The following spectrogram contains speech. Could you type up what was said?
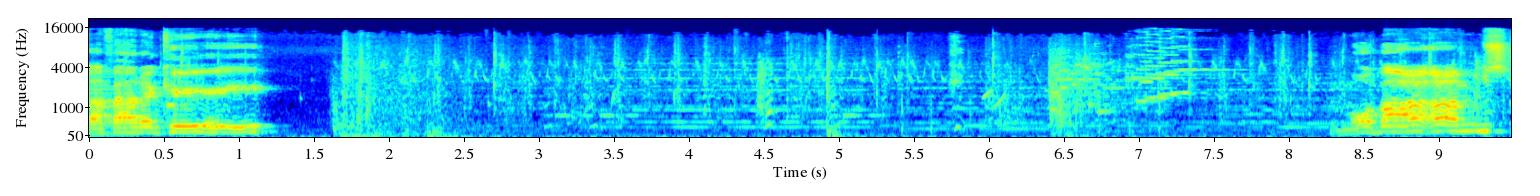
I found a key. More bombs.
